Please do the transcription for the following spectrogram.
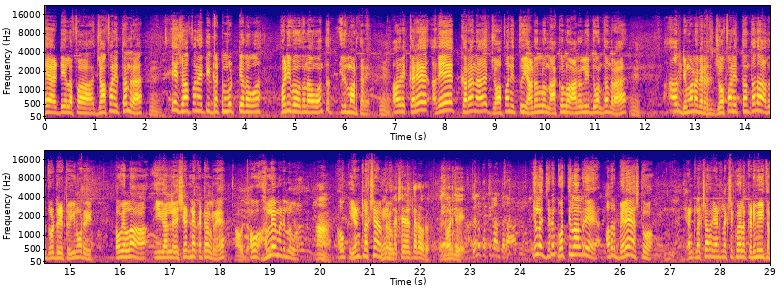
ಏ ಅಡ್ಡಿ ಇಲ್ಲಪ್ಪ. ಜಾಫಾನ್ ಇತ್ತಂದ್ರ ಏ ಜಾಫಾನ್ ಐತಿ ಗಟ್ಟ ಮುಟ್ಟಿ ಅದಾವ ಹೊಡಿಬಹುದು ನಾವು ಅಂತ ಇದನ್ನ ಮಾಡ್ತಾರೆ. ಆದ್ರೆ ಕರೆ ಅದೇ ಕರನ ಜಾಫಾನ್ ಇತ್ತು ಎರಡಲ್ಲೂ ನಾಲ್ಕಲ್ಲೂ ಆರಲ್ಲೂ ಇದ್ದು ಅಂತಂದ್ರೆ ಅವ್ರ ಅದ್ರ ಡಿಮಾಂಡ್ ಬೇರೆ ಜೋಫಾನ್ ಇತ್ತು ಅಂತಂದ್ರೆ ಅದು ದೊಡ್ಡ ರೇಟು ಈಗ ನೋಡ್ರಿ ಅವೆಲ್ಲ ಈಗ ಅಲ್ಲೇ ಶೆಡ್ನ್ಯಾಗ ಕಟ್ಟಲ್ರಿ ಅವು ಹಲ್ಲೆ ಮಾಡಿಲ್ಲ ಅವು ಹಾ ಅವಕ್ಕೆ ಎಂಟು ಲಕ್ಷ ಹೇಳ್ತಾರೆ ಎಂಟು ಲಕ್ಷ ಹೇಳ್ತಾರ ಅವರು. ನೋಡಿದ್ವಿ. ಇಲ್ಲ ಜನಕ್ಕೆ ಗೊತ್ತಿಲ್ಲ ಅಲ್ರಿ. ಅದ್ರ ಬೆಲೆ ಅಷ್ಟು. ಎಂಟು ಲಕ್ಷ ಅಂದ್ರೆ ಎಂಟು ಲಕ್ಷಕ್ಕೂ ಎಲ್ಲ ಕಡಿಮೆ ಐತರ?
